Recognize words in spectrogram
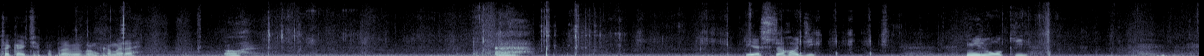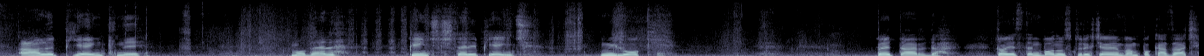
Czekajcie, poprawię Wam kamerę. O. Jeszcze chodzi. Milwaukee. Ale piękny. Model 545. Milwaukee. Petarda. To jest ten bonus, który chciałem Wam pokazać.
